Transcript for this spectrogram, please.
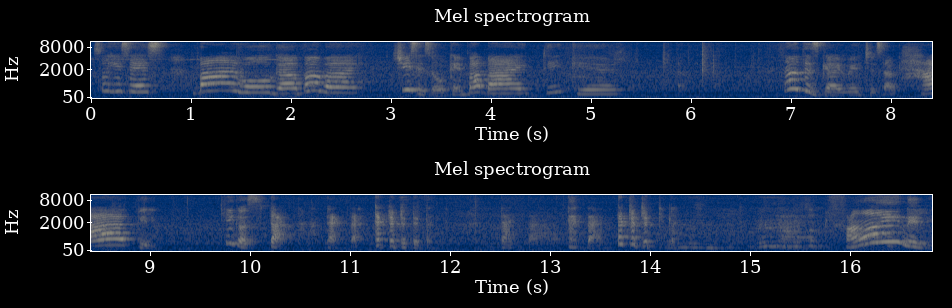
So he says, "Bye, Volga. Bye, bye." She says, "Okay, bye, bye. Take care." Now this guy ventures out happily. He goes tack tack tack tack tack tack tack tack tack tack tack tack tack tack and finally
